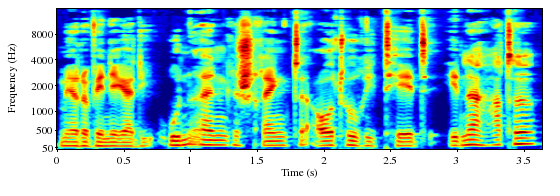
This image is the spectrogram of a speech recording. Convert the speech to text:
mehr oder weniger die uneingeschränkte Autorität innehatte.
